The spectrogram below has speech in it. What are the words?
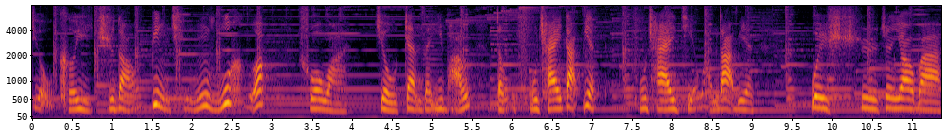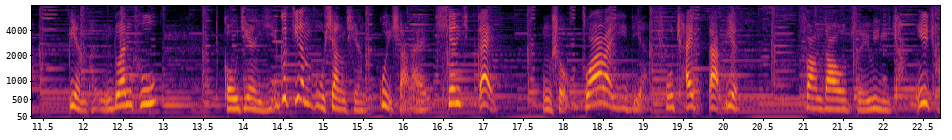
就可以知道病情如何。”说完，就站在一旁等夫差大便。夫差解完大便，卫士正要把便盆端出，勾践一个箭步向前，跪下来掀起盖子，用手抓了一点夫差的大便，放到嘴里尝一尝。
